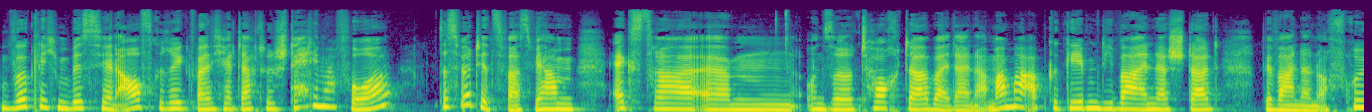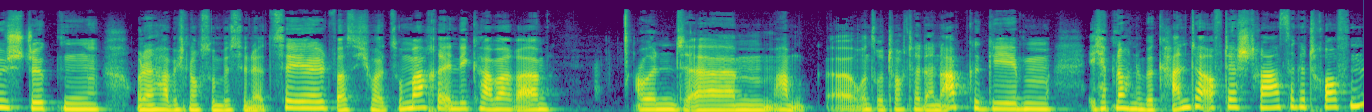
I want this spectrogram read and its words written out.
wirklich ein bisschen aufgeregt, weil ich halt dachte, stell dir mal vor, das wird jetzt was. Wir haben extra ähm, unsere Tochter bei deiner Mama abgegeben, die war in der Stadt. Wir waren dann noch frühstücken und dann habe ich noch so ein bisschen erzählt, was ich heute so mache in die Kamera und ähm, haben äh, unsere Tochter dann abgegeben. Ich habe noch eine Bekannte auf der Straße getroffen,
